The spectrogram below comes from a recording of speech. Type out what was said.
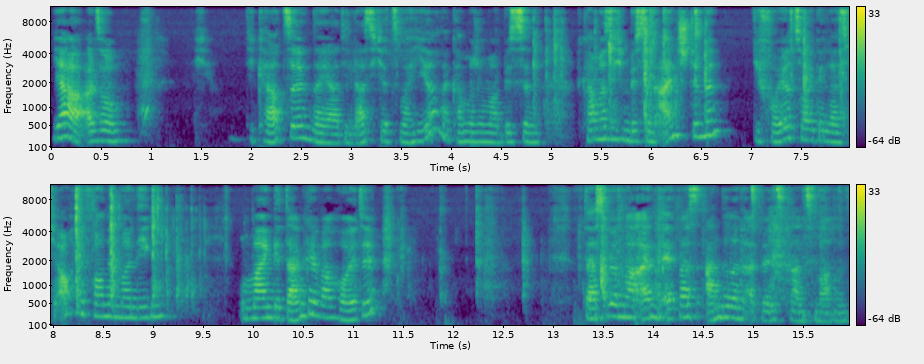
Ja, also die Kerze, naja, die lasse ich jetzt mal hier. Da kann man schon mal ein bisschen, kann man sich ein bisschen einstimmen. Die Feuerzeuge lasse ich auch hier vorne mal liegen. Und mein Gedanke war heute, dass wir mal einen etwas anderen Adventskranz machen.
